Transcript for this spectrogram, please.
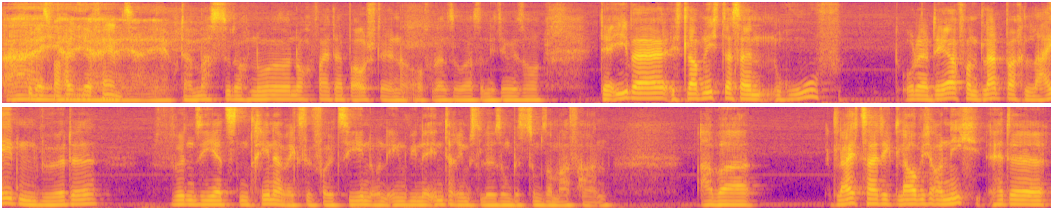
ah, für das Verhalten ja, der Fans. Ja, ja, da machst du doch nur noch weiter Baustellen auf oder sowas. Und ich denke mir so, der Eber, ich glaube nicht, dass sein Ruf oder der von Gladbach leiden würde, würden sie jetzt einen Trainerwechsel vollziehen und irgendwie eine Interimslösung bis zum Sommer fahren. Aber Gleichzeitig glaube ich auch nicht, hätte,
